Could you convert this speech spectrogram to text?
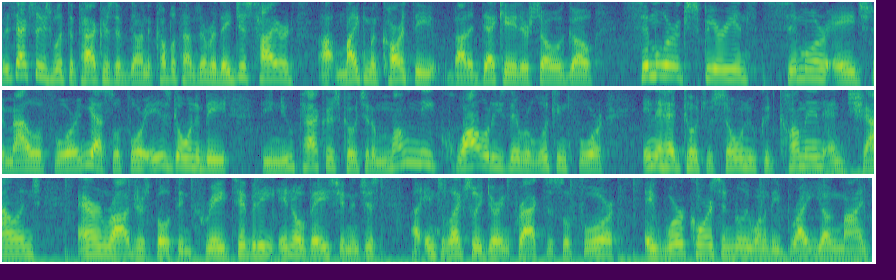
This actually is what the Packers have done a couple times. Remember, they just hired uh, Mike McCarthy about a decade or so ago. Similar experience, similar age to Matt LaFleur. And yes, LaFleur is going to be the new Packers coach. And among the qualities they were looking for in a head coach was someone who could come in and challenge Aaron Rodgers both in creativity, innovation, and just uh, intellectually during practice. LaFleur, a workhorse and really one of the bright young minds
